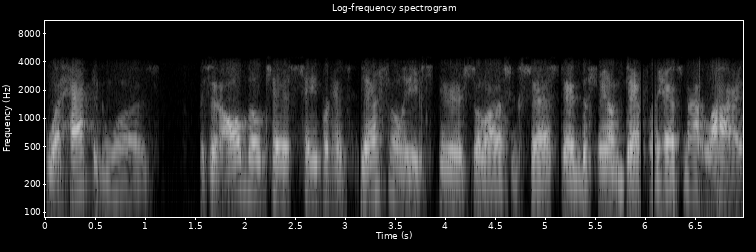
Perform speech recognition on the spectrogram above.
what happened was is that although Chaz Tabor has definitely experienced a lot of success, and the film definitely has not lied,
